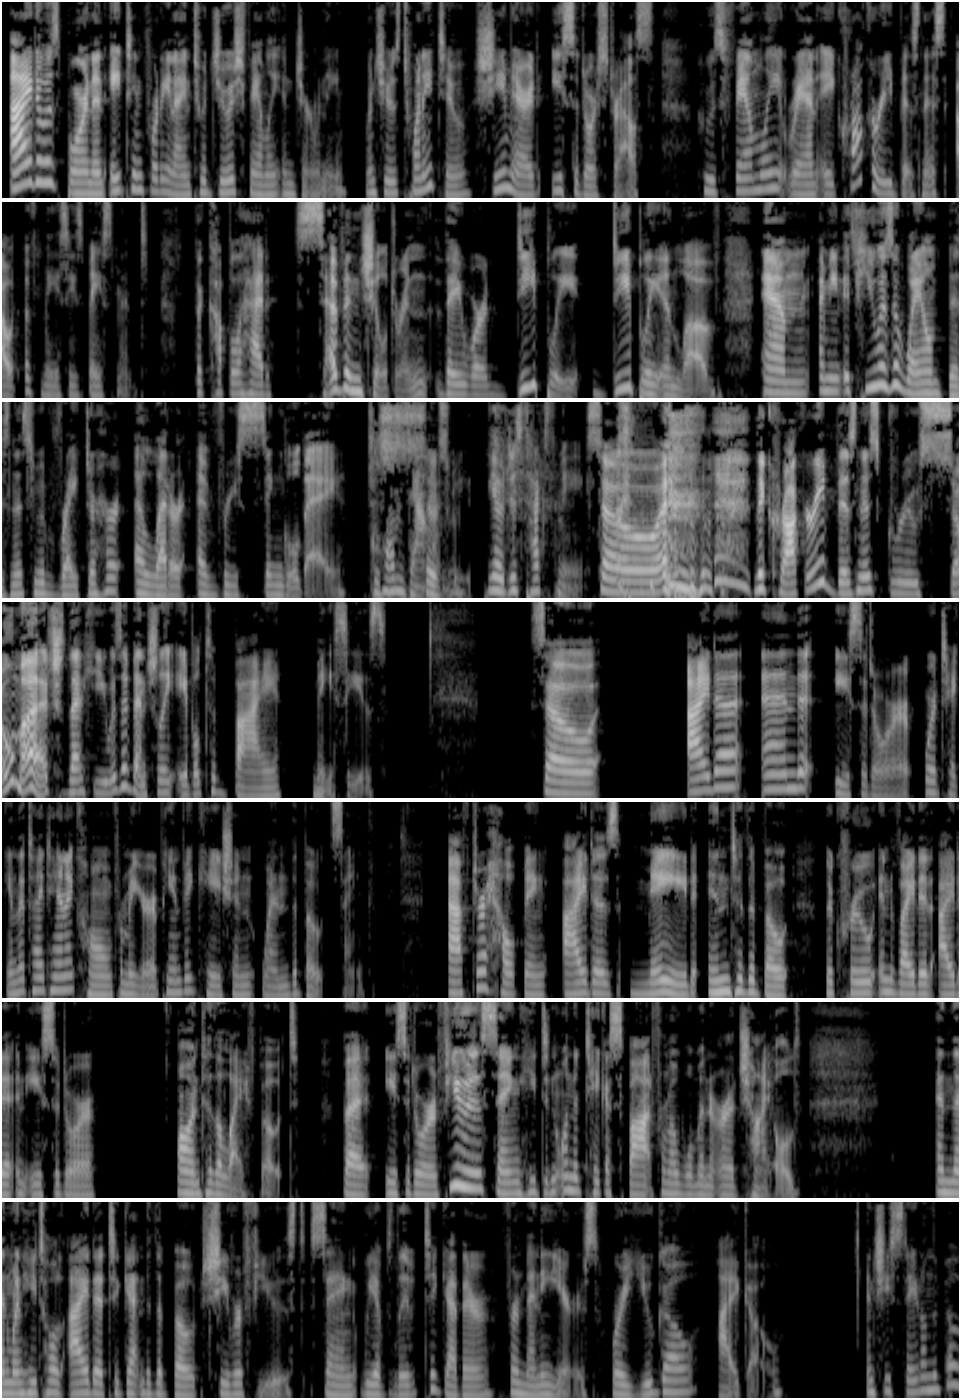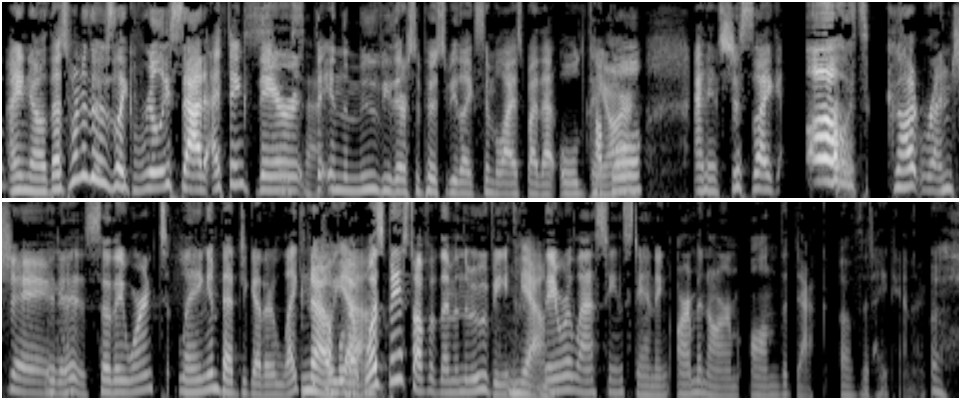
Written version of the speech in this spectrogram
Ida was born in 1849 to a Jewish family in Germany. When she was 22, she married Isidor Straus, whose family ran a crockery business out of Macy's basement. The couple had seven children. They were deeply, deeply in love. And I mean, if he was away on business, he would write to her a letter every single day. Just Calm down. So sweet. Yo, just text me. So the crockery business grew so much that he was eventually able to buy Macy's. So Ida and Isidor were taking the Titanic home from a European vacation when the boat sank. After helping Ida's maid into the boat, the crew invited Ida and Isidor onto the lifeboat. But Isidor refused, saying he didn't want to take a spot from a woman or a child. And then when he told Ida to get into the boat, she refused, saying, We have lived together for many years. Where you go, I go. And she stayed on the boat. I know that's one of those like really sad. I think they're sad. the, in the movie they're supposed to be like symbolized by that old couple, and it's just like oh, it's gut wrenching. It is. So they weren't laying in bed together like the No, couple yeah. that was based off of them in the movie. Yeah. They were last seen standing arm in arm on the deck of the Titanic. Ugh.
